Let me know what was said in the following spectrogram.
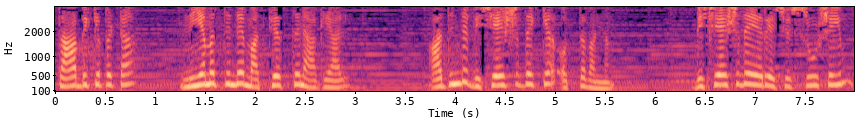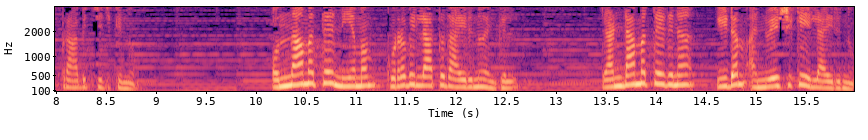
സ്ഥാപിക്കപ്പെട്ട നിയമത്തിന്റെ മധ്യസ്ഥനാകിയാൽ അതിന്റെ വിശേഷതയ്ക്ക് ഒത്തവണ്ണം വിശേഷതയേറിയ ശുശ്രൂഷയും പ്രാപിച്ചിരിക്കുന്നു. ഒന്നാമത്തെ നിയമം കുറവില്ലാത്തതായിരുന്നുവെങ്കിൽ രണ്ടാമത്തേതിന് ഇടം അന്വേഷിക്കയില്ലായിരുന്നു.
